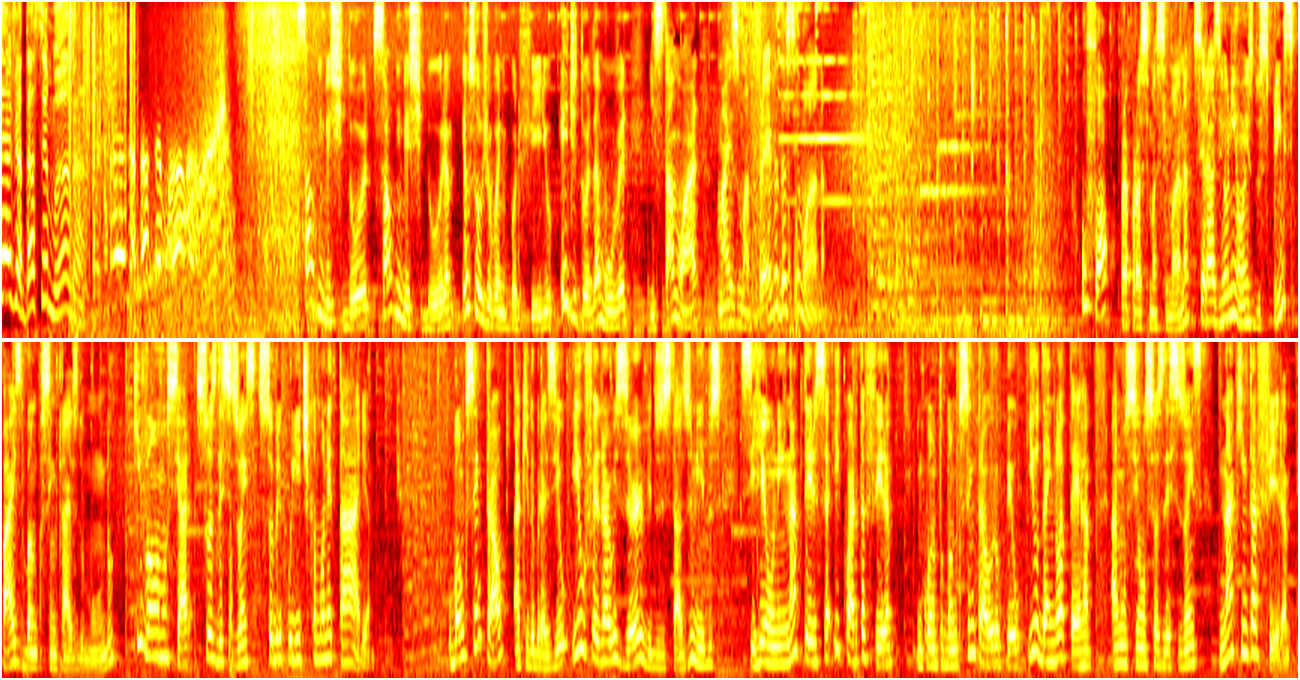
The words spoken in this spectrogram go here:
Prévia da semana. Prévia da semana. Salve investidor, salve investidora. Eu sou Giovanni Porfírio, editor da Mover, e está no ar mais uma prévia da semana. O foco para a próxima semana será as reuniões dos principais bancos centrais do mundo, que vão anunciar suas decisões sobre política monetária. O Banco Central, aqui do Brasil, e o Federal Reserve dos Estados Unidos se reúnem na terça e quarta-feira, enquanto o Banco Central Europeu e o da Inglaterra anunciam suas decisões na quinta-feira.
